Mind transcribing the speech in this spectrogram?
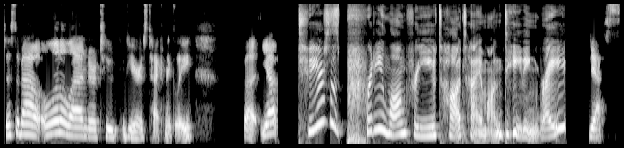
just about a little under two years, technically. But yep. Two years is pretty long for Utah time on dating, right? Yes.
